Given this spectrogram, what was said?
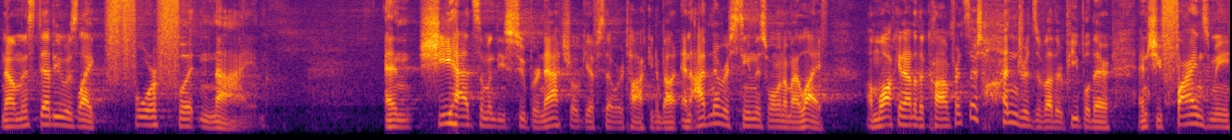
Now, Miss Debbie was like four foot nine. And she had some of these supernatural gifts that we're talking about. And I've never seen this woman in my life. I'm walking out of the conference, there's hundreds of other people there, and she finds me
